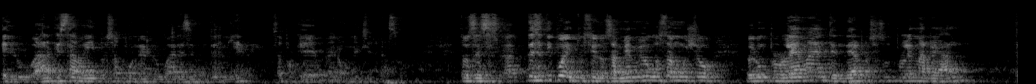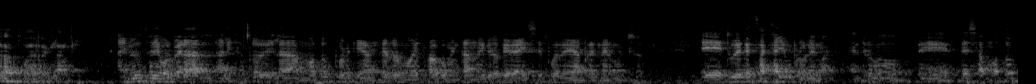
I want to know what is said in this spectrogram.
el lugar que estaba ahí empezó a poner lugares de vender nieve, o sea, porque era un exitazo. Entonces, de ese tipo de intuiciones, a mí, a mí me gusta mucho ver un problema, entenderlo, si es un problema real, trato de arreglarlo. A mí me gustaría volver al, ejemplo de las motos porque antes lo hemos estado comentando y creo que de ahí se puede aprender mucho. Eh, tú detectas que hay un problema dentro de, de esas motos.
